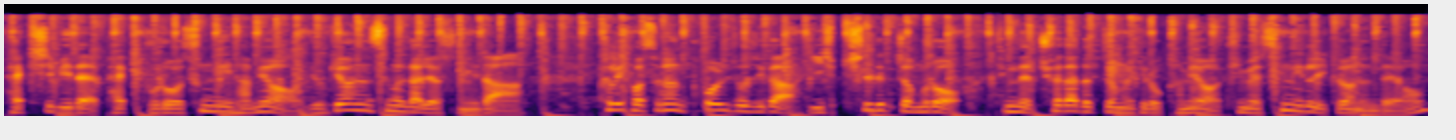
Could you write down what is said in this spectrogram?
112대 109로 승리하며 6연승을 달렸습니다. 클리퍼스는 폴 조지가 27득점으로 팀 내 최다 득점을 기록하며 팀의 승리를 이끌었는데요.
